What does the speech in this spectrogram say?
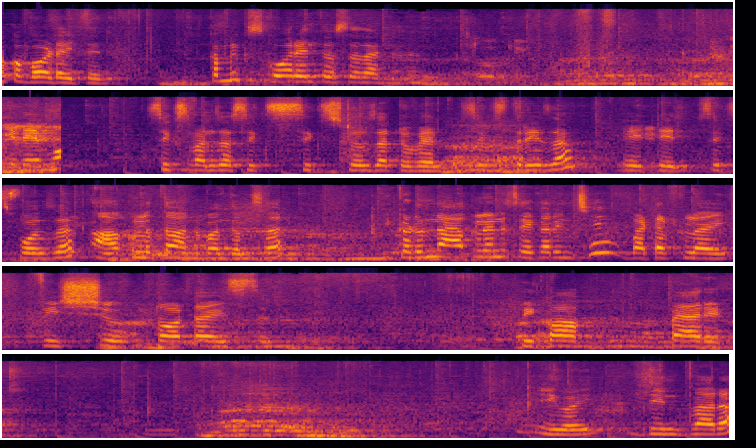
ఒక వర్డ్ అవుతుంది ఇంకా మీకు స్కోర్ ఎంత వస్తుంది అన్నది ఓకే ఇదేమో సిక్స్ వన్ జా సిక్స్ సిక్స్ టూ జా ట్వెల్వ్ సిక్స్ త్రీ జా ఎయిటీన్ సిక్స్ ఫోర్ జా ఆకులతో అనుబంధం సార్. ఇక్కడున్న ఆకులను సేకరించి butterfly fish tortoise peacock parrot. ఇగో దీని ద్వారా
